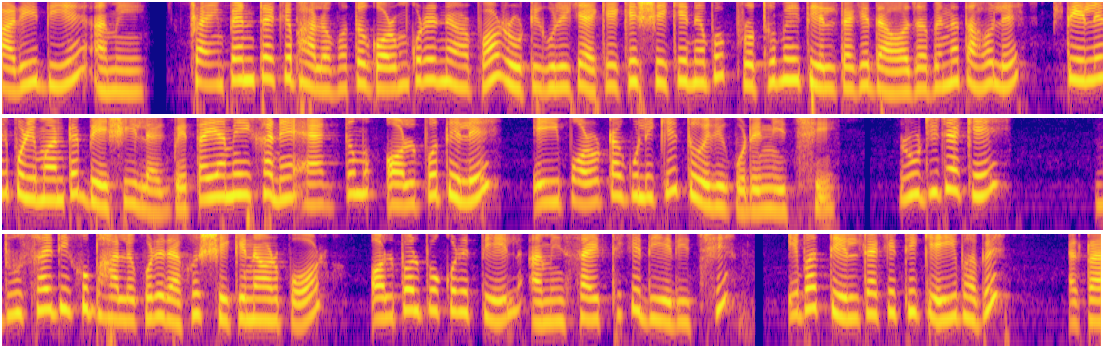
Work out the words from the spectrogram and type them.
বাড়িয়ে দিয়ে আমি ফ্রাইং প্যানটাকে ভালো মতো গরম করে নেওয়ার পর রুটিগুলিকে একে একে সেঁকে নেব। প্রথমেই তেলটাকে দেওয়া যাবে না, তাহলে তেলের পরিমাণটা বেশি লাগবে। তাই আমি এখানে একদম অল্প তেলে এই পরোটাগুলিকে তৈরি করে নিচ্ছি। রুটিটাকে দু সাইডই খুব ভালো করে দেখো সেঁকে নেওয়ার পর অল্প অল্প করে তেল আমি সাইড থেকে দিয়ে দিচ্ছি। এবার তেলটাকে ঠিক এইভাবে একটা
